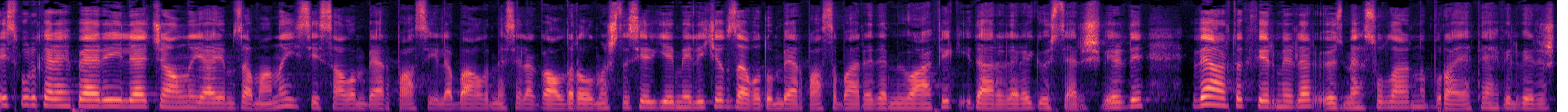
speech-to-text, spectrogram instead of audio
Respublika rəhbəri ilə canlı yayım zamanı istehsalın bərpası ilə bağlı məsələ qaldırılmışdı. Sergey Melikov zavodun bərpası barədə müvafiq idarələrə göstəriş verdi və artıq fermerlər öz məhsullarını buraya təhvil verir.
